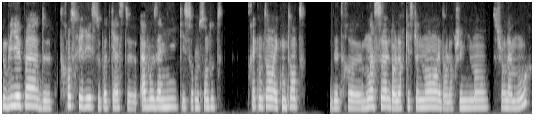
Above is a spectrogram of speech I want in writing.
N'oubliez pas de transférer ce podcast euh, à vos amis qui seront sans doute très contents et contentes d'être euh, moins seuls dans leur questionnement et dans leur cheminement sur l'amour.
